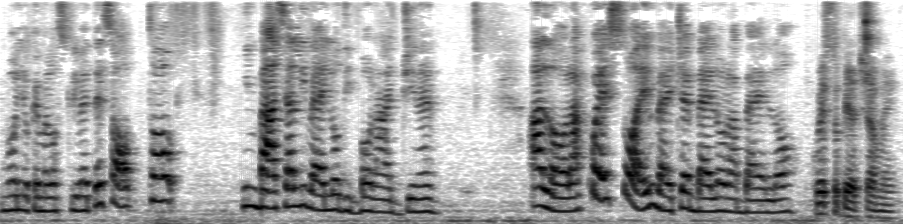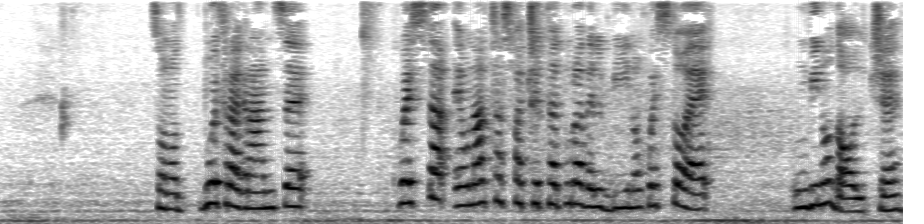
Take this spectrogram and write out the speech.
voglio che me lo scrivete sotto, in base al livello di bonaggine. Allora, questo è invece bello rabello. Questo piace a me. Sono due fragranze. Questa è un'altra sfaccettatura del vino. Questo è un vino dolce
